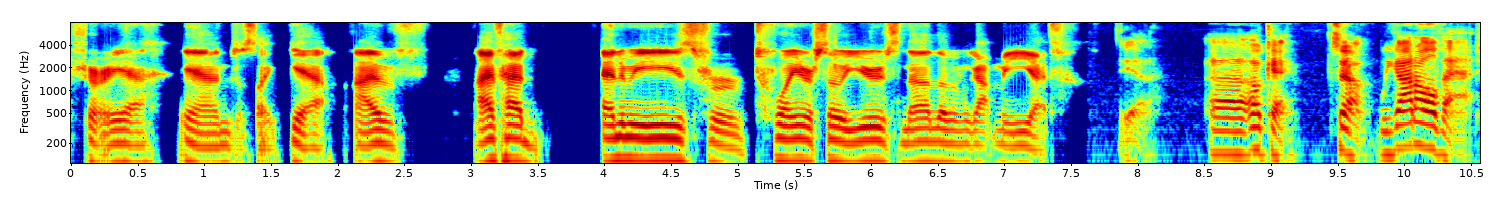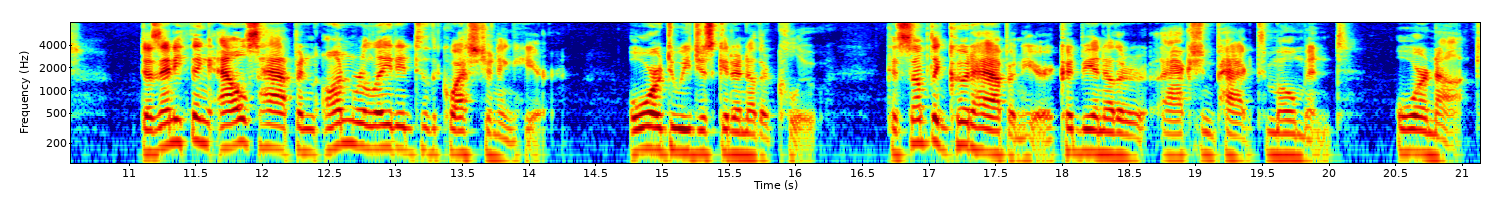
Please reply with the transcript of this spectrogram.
sure, yeah, yeah, and just like yeah, I've I've had enemies for twenty or so years. None of them got me yet. Yeah. Uh, okay. So we got all that. Does anything else happen unrelated to the questioning here, or do we just get another clue? Because something could happen here. It could be another action-packed moment, or not.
